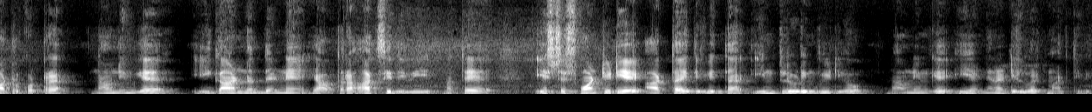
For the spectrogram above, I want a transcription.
ಆರ್ಡ್ರ್ ಕೊಟ್ಟರೆ ನಾವು ನಿಮಗೆ ಈ ಗಾಣದ ಎಣ್ಣೆ ಯಾವ ಥರ ಹಾಕ್ಸಿದ್ದೀವಿ ಮತ್ತು ಎಷ್ಟೆಷ್ಟು ಕ್ವಾಂಟಿಟಿ ಹಾಕ್ತಾ ಇದ್ದೀವಿ ಅಂತ ಇನ್ಕ್ಲೂಡಿಂಗ್ ವಿಡಿಯೋ ನಾವು ನಿಮಗೆ ಈ ಎಣ್ಣೆನ ಡಿಲಿವರ್ ಮಾಡ್ತೀವಿ.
